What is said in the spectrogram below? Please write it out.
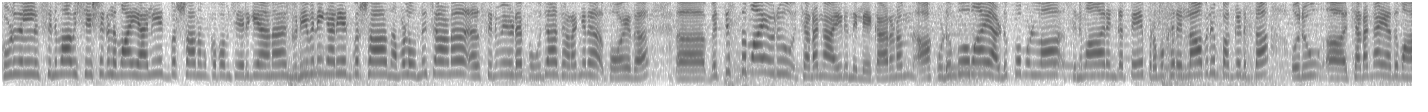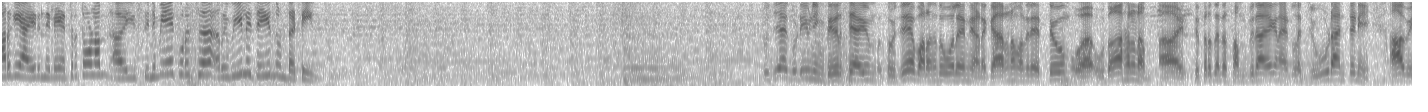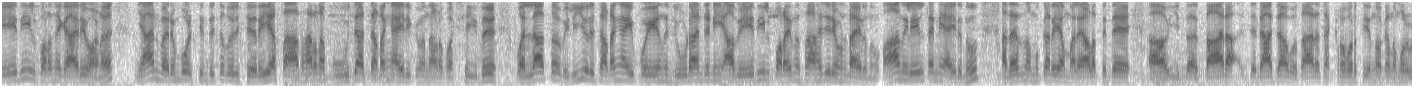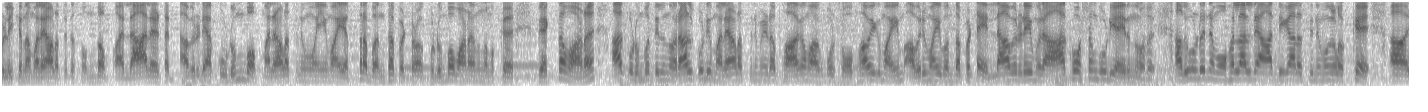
കൂടുതൽ സിനിമാ വിശേഷങ്ങളുമായി അലി അക്ബർ ഷാ നമുക്കൊപ്പം ചേരുകയാണ്. Good evening Ali Akbar Shah. നമ്മൾ ഒന്നിച്ചാണ് സിനിമയുടെ പൂജാ ചടങ്ങിന് പോയത്. വ്യത്യസ്തമായ ഒരു ചടങ്ങായിരുന്നില്ലേ? കാരണം ആ കുടുംബവുമായി അടുപ്പമുള്ള സിനിമാ രംഗത്തെ പ്രമുഖരെല്ലാവരും പങ്കെടുത്ത ഒരു ചടങ്ങായി അത് മാറുകയായിരുന്നില്ലേ? എത്രത്തോളം ഈ സിനിമയെക്കുറിച്ച് റിവീൽ ചെയ്യുന്നുണ്ട് ടീം? സുജയ ഗുഡ് ഈവനിങ് തീർച്ചയായും സുജയ പറഞ്ഞതുപോലെ തന്നെയാണ്. കാരണം അതിൽ ഏറ്റവും ഉദാഹരണം ചിത്രത്തിന്റെ സംവിധായകനായിട്ടുള്ള ജൂഡ് ആന്റണി ആ വേദിയിൽ പറഞ്ഞ കാര്യമാണ്. ഞാൻ വരുമ്പോൾ ചിന്തിച്ചത് ഒരു ചെറിയ സാധാരണ പൂജാ ചടങ്ങായിരിക്കുമെന്നാണ് പക്ഷേ ഇത് വല്ലാത്ത വലിയൊരു ചടങ്ങായി പോയി എന്ന് ജൂഡ് ആന്റണി ആ വേദിയിൽ പറയുന്ന സാഹചര്യം ഉണ്ടായിരുന്നു. ആ നിലയിൽ തന്നെയായിരുന്നു. അതായത് നമുക്കറിയാം മലയാളത്തിന്റെ താര രാജാവ് താര ചക്രവർത്തി എന്നൊക്കെ നമ്മൾ വിളിക്കുന്ന മലയാളത്തിന്റെ സ്വന്തം ലാലേട്ടൻ. അവരുടെ ആ കുടുംബം മലയാള സിനിമയുമായി എത്ര ബന്ധപ്പെട്ട കുടുംബമാണെന്ന് നമുക്ക് വ്യക്തമാണ്. ആ കുടുംബത്തിൽ നിന്ന് ഒരാൾ കൂടി മലയാള സിനിമയുടെ ഭാഗമാകുമ്പോൾ സ്വാഭാവികമായും അവരുമായി ബന്ധപ്പെട്ട എല്ലാവരുടെയും ഒരു ആഘോഷം കൂടിയായിരുന്നു അത്. അതുകൊണ്ട് തന്നെ മോഹൻലാലിന്റെ ആദ്യകാല സിനിമകളൊക്കെ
